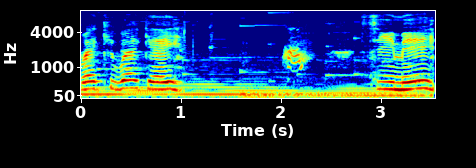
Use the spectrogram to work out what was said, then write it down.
Wakey wakey. See me.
